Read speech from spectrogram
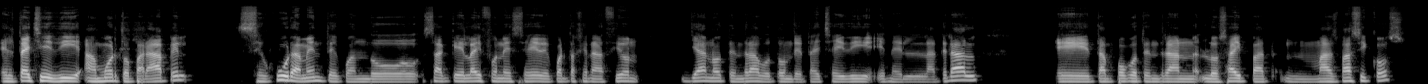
El Touch ID ha muerto para Apple seguramente cuando saque el iPhone SE de cuarta generación ya no tendrá botón de Touch ID en el lateral. Eh, tampoco tendrán los iPad más básicos.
